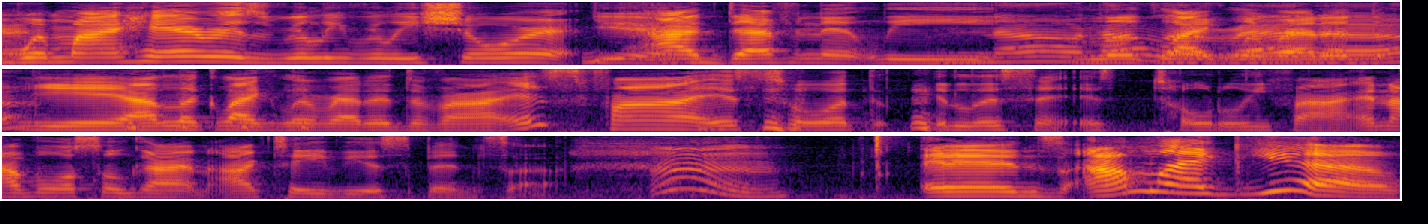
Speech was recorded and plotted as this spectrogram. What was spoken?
but when my hair is really, really short, Yeah. I definitely No, look like Loretta. Loretta. Yeah, I look like Loretta Devine. It's fine. It's tot- listen, it's totally fine. And I've also gotten Octavia Spencer, Mm. and I'm like, yeah.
